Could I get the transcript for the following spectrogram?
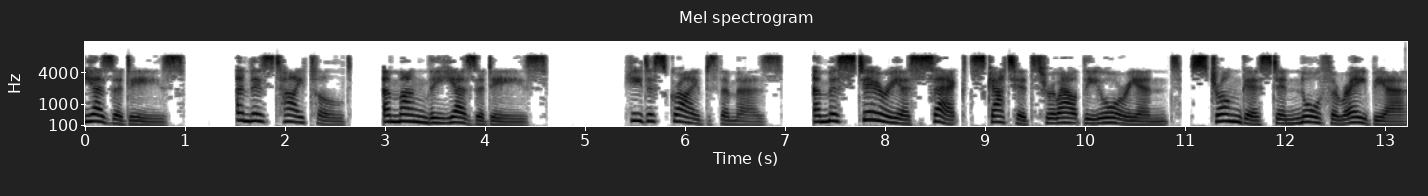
Yazidis and is titled, Among the Yazidis. He describes them as a mysterious sect scattered throughout the Orient, strongest in North Arabia,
